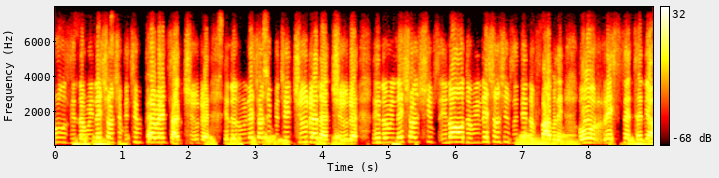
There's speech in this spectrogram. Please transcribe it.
rules in the relationship between parents and children, in the relationship between children and children, in the relationships, in all the relationships within the family. Oh, resetania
